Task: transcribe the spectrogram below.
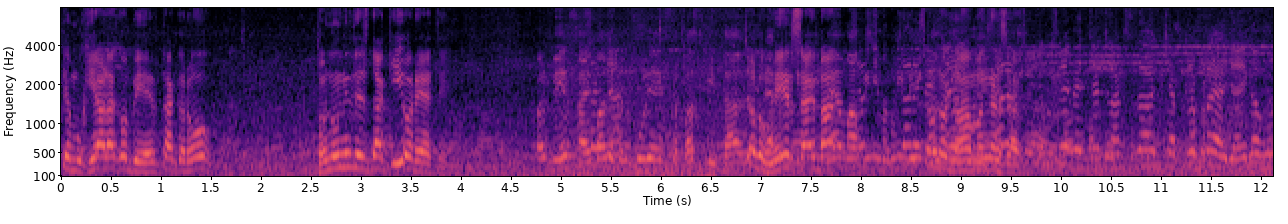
ਤੇ ਮੁਖੀਆ ਵਾਲਾ ਕੋ ਬਿਹੇਵ ਤਾਂ ਕਰੋ। ਤੁਹਾਨੂੰ ਨਹੀਂ ਦਿਸਦਾ ਕੀ ਹੋ ਰਿਹਾ ਇੱਥੇ? ਪਰ ਮੇਅਰ ਸਾਹਿਬਾਂ ਨੇ ਬਿਲਕੁਲ ਇਹ ਸਪਸ਼ਟ ਕੀਤਾ ਚਲੋ, ਮੇਅਰ ਸਾਹਿਬਾਂ- ਮੈਂ ਮਾਫੀ ਨਹੀਂ ਮੰਗਣੀ ਮੇਰੀ ਚਲੋ ਨਾ ਮੰਗਣ ਸਾਹਿਬ। ਦੇ ਵਿੱਚ ਡਰੱਗਸ ਦਾ ਚੈਪਟਰ ਪੜਾਇਆ ਜਾਏਗਾ। ਹੁਣ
